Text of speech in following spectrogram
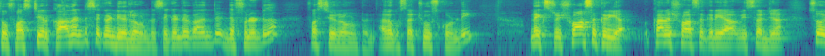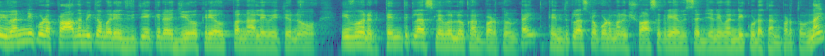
సో ఫస్ట్ ఇయర్ కాదంటే సెకండ్ ఇయర్లో ఉంటుంది. సెకండ్ ఇయర్ కాదంటే డెఫినెట్గా ఫస్ట్ ఇయర్లో ఉంటుంది. అదొకసారి చూసుకోండి. నెక్స్ట్ శ్వాసక్రియ కణ శ్వాసక్రియ విసర్జన. సో ఇవన్నీ కూడా ప్రాథమిక మరియు ద్వితీయక్రియ జీవక్రియ ఉత్పన్నాలు ఏవైతేనో ఇవి మనకు టెన్త్ క్లాస్ లెవెల్లో కనపడుతుంటాయి. టెన్త్ క్లాస్లో కూడా మనకి శ్వాసక్రియ విసర్జన ఇవన్నీ కూడా కనపడుతున్నాయి.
